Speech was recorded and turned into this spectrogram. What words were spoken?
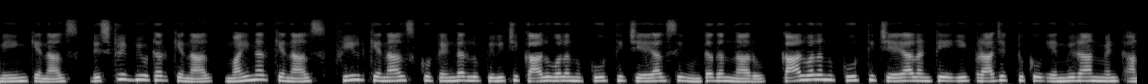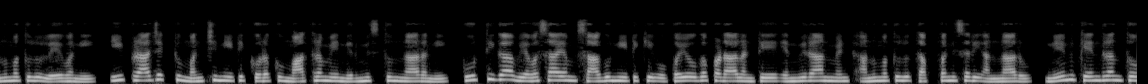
main canals distributor canal minor canals field కెనాల్స్కు టెండర్లు పిలిచి కాలువలను పూర్తి చేయాల్సి ఉంటదన్నారు. కాల్వలను పూర్తి చేయాలంటే ఈ ప్రాజెక్టుకు ఎన్విరాన్మెంట్ అనుమతులు లేవని ఈ ప్రాజెక్టు మంచినీటి కొరకు మాత్రమే నిర్మిస్తున్నారని పూర్తిగా వ్యవసాయం సాగునీటికి ఉపయోగపడాలంటే ఎన్విరాన్మెంట్ అనుమతులు తప్పనిసరి అన్నారు. నేను కేంద్రంతో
